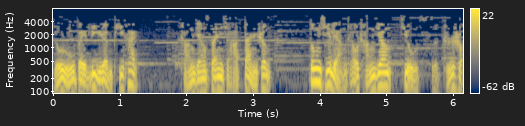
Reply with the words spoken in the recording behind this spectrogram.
犹如被利刃劈开，长江三峡诞生，东西两条长江就此值守，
